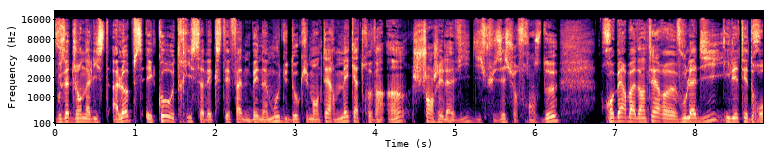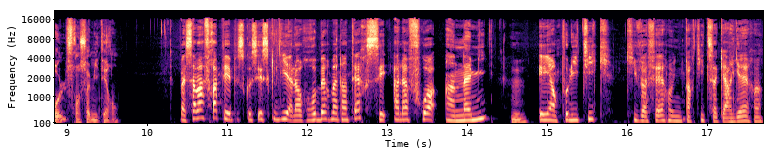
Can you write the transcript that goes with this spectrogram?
Vous êtes journaliste à l'Obs et co-autrice avec Stéphane Benamou du documentaire Mai 81, Changer la vie, diffusé sur France 2. Robert Badinter euh, vous l'a dit, il était drôle, François Mitterrand. Bah, ça m'a frappé parce que c'est ce qu'il dit. Alors Robert Badinter, c'est à la fois un ami hmm. et un politique qui va faire une partie de sa carrière hein,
